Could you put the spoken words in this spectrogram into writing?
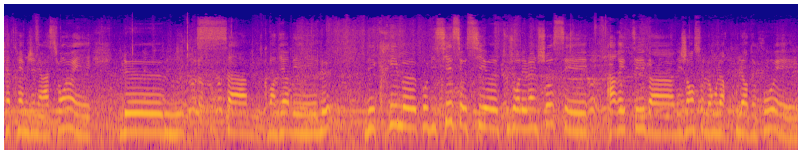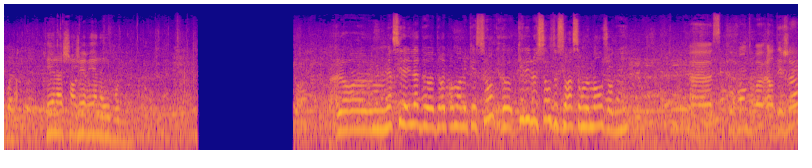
quatrième génération. Et comment dire, les, le- les crimes policiers, c'est aussi euh, toujours les mêmes choses, c'est arrêter ben, les gens selon leur couleur de peau et voilà. Rien n'a changé, rien n'a évolué. Euh, merci Laïla de, de répondre à nos questions. Euh, quel est le sens de ce rassemblement aujourd'hui? Euh, c'est pour rendre, alors déjà,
